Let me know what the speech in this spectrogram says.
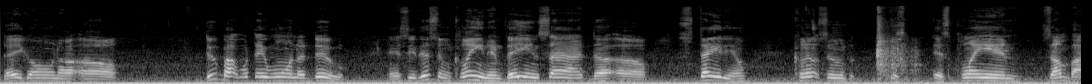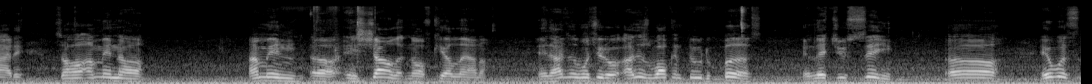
they gonna uh, do about what they want to do. And see, this one cleaning. They inside the uh, stadium. Clemson is, is playing somebody. So I'm in uh, I'm in uh, in Charlotte, North Carolina, and I just want you to. I just walking through the bus and let you see. Uh, it was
